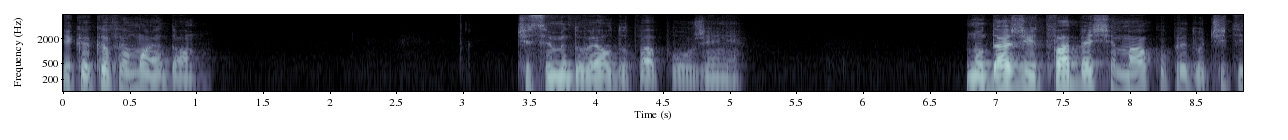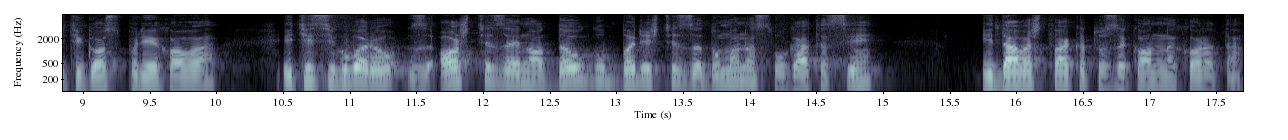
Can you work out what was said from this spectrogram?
и какъв е моя дом? Че се ме довел до това положение. Но даже и това беше малко пред очите ти, Господи Ехова, и ти си говорил още за едно дълго бъдеще за дома на слугата си и даваш това като закон на хората.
